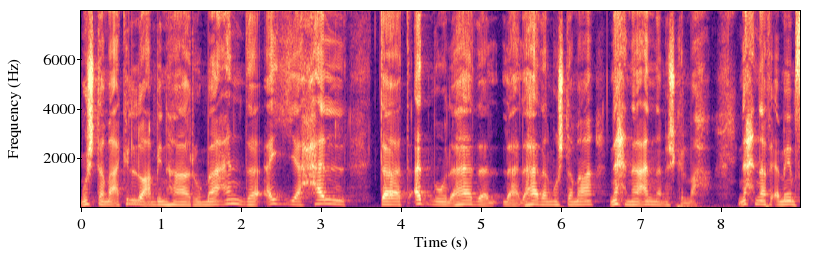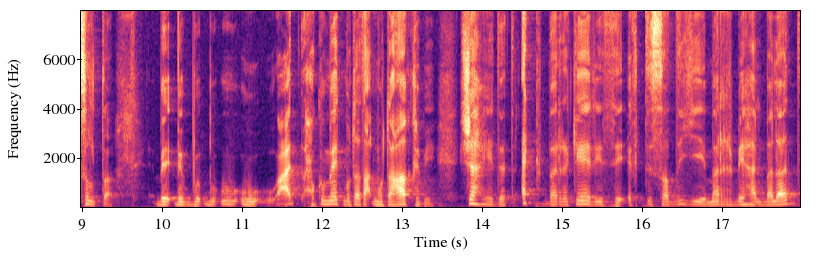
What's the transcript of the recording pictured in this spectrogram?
مجتمع كله عم بينهار وما عندها أي حل تقدموا لهذا لهذا المجتمع نحن عندنا مشكل معها. نحن في أمام سلطة وحكومات متعاقبة شهدت أكبر كارثة اقتصادية مر بها البلد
